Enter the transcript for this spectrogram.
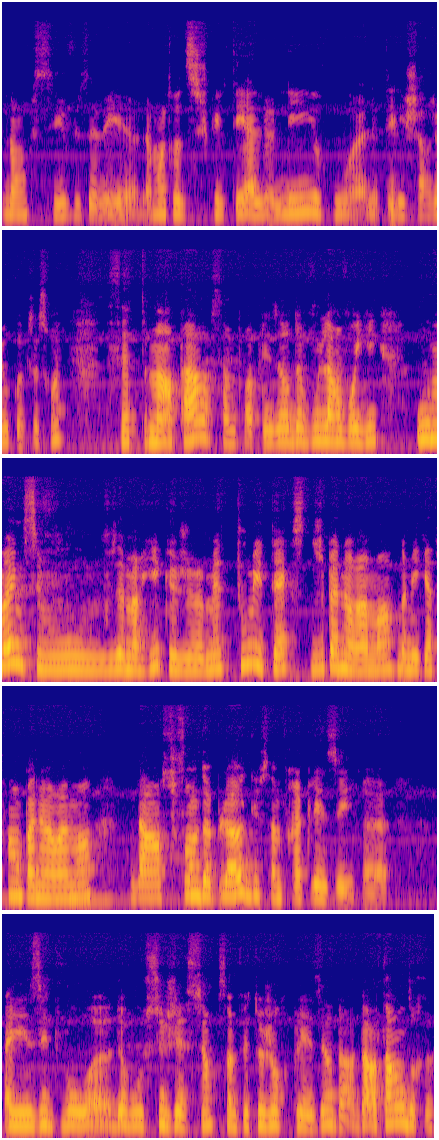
Donc, si vous avez euh, la moindre difficulté à le lire ou à le télécharger ou quoi que ce soit, faites-m'en part. Ça me fera plaisir de vous l'envoyer. Ou même si vous, aimeriez que je mette tous mes textes du panorama, de mes quatre ans au panorama, dans, sous forme de blog, ça me ferait plaisir. Euh, allez-y de vos, de vos suggestions. Ça me fait toujours plaisir d'entendre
